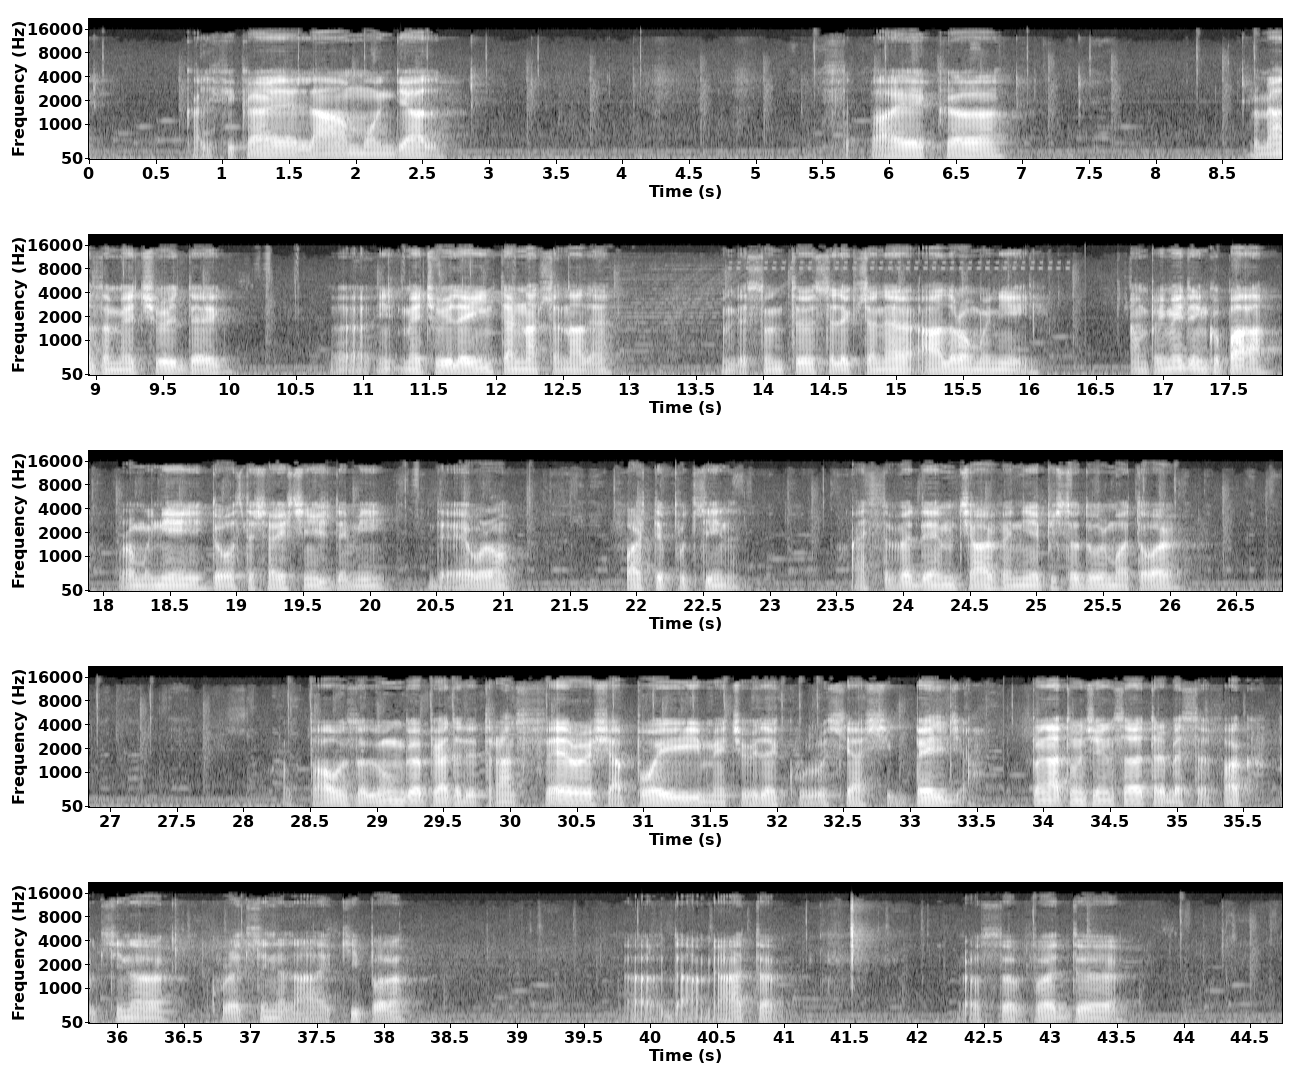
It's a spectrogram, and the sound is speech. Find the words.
calificare la mondial. Se pare că urmează meciuri de uh, meciurile internaționale unde sunt selecționer al României. Am primit din Cupa României 265.000 de euro, foarte puțin. Hai să vedem ce ar veni episodul următor. O pauză lungă, perioada de transferuri și apoi meciurile cu Rusia și Belgia. Până atunci însă trebuie să fac puțină curățenie la echipă. Uh, da, mi-arată... Vreau să văd uh,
